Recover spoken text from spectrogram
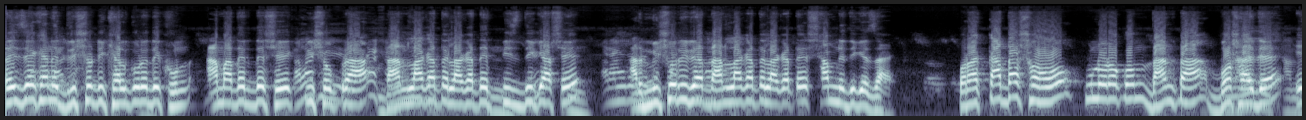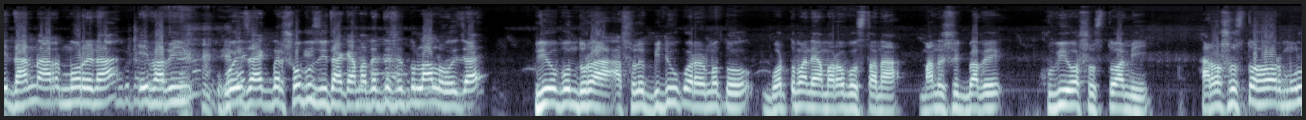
এই যে এখানে দৃশ্যটি খেয়াল করে দেখুন আমাদের দেশে কৃষকরা ধান লাগাতে লাগাতে পিছ দিকে আসে আর মিশরীরা ধান লাগাতে লাগাতে সামনের দিকে যায়। ওরা কাদা সহ কোন রকম ধানটা বসায় দেয়। এই ধান আর মরে না। এইভাবেই হয়ে যায় একবার সবুজই থাকে। আমাদের দেশে তো লাল হয়ে যায়। প্রিয় বন্ধুরা আসলে ভিডিও করার মতো বর্তমানে আমার অবস্থা না। মানসিকভাবে খুবই অসুস্থ আমি। আর অসুস্থ হওয়ার মূল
